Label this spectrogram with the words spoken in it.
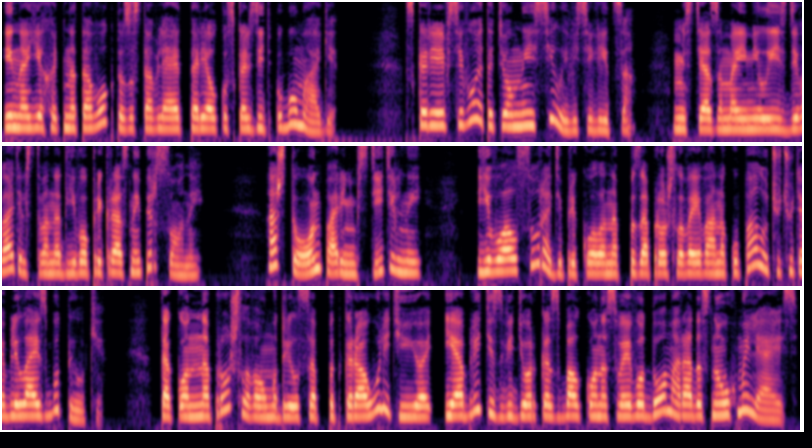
и наехать на того, кто заставляет тарелку скользить по бумаге. Скорее всего, это темные силы веселится, мстя за мои милые издевательства над его прекрасной персоной. А что, он парень мстительный. Его Алсу ради прикола на позапрошлого Ивана Купалу чуть-чуть облила из бутылки. Так он на прошлого умудрился подкараулить ее и облить из ведерка с балкона своего дома, радостно ухмыляясь.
